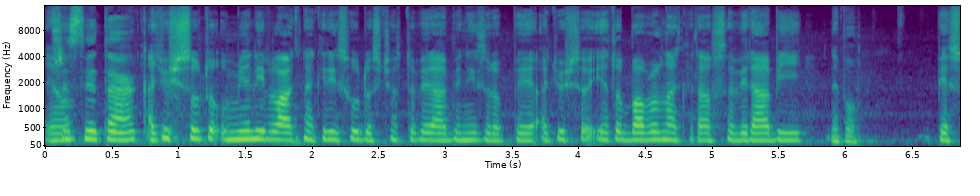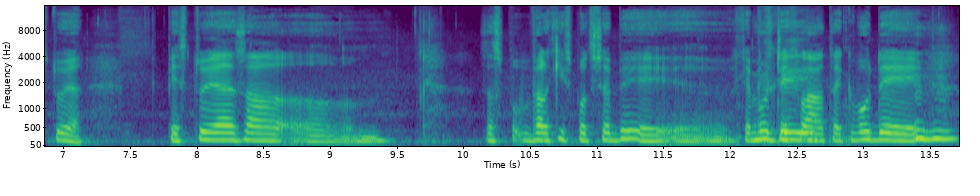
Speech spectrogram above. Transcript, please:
Jo? Přesně tak. Ať už jsou to umělý vlákna, které jsou dost často vyráběny z ropy, ať už je to bavlna, která se vyrábí, nebo pěstuje. Pěstuje za, eh, za spo, velké spotřeby chemických vody. látek, vody, mm-hmm.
